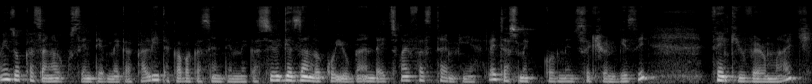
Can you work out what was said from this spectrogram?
oyinza okukasanga ku sente mmeka kaliita kaba ka sente mmeka sibigezangako uganda. Its my first time here. Let us make comment section busy. Thank you very much.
